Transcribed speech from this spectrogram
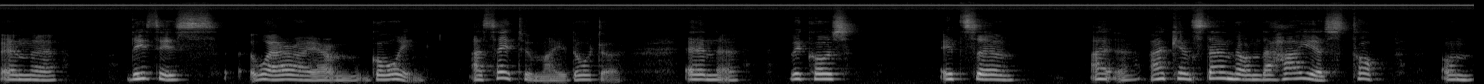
and uh, this is where I am going. I say to my daughter, and uh, because it's uh, I uh, I can stand on the highest top on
